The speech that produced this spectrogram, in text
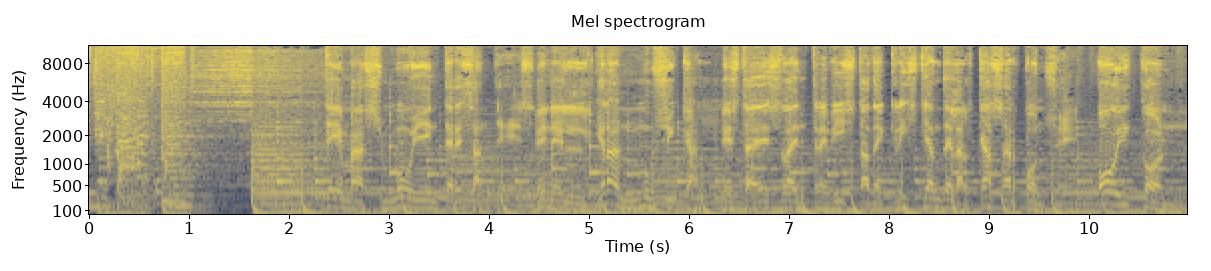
llevar. Temas muy interesantes en el Gran Musical. Esta es la entrevista de Cristian del Alcázar Ponce. Hoy con...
